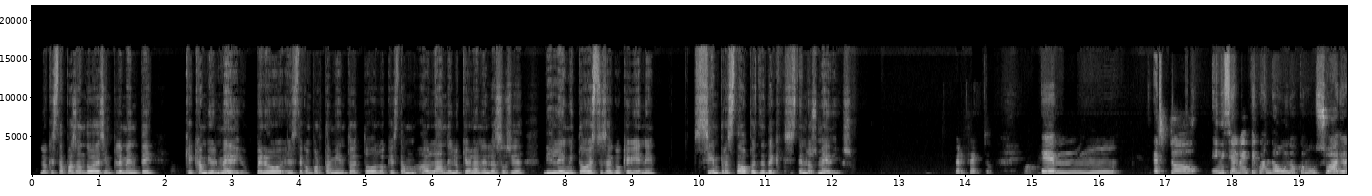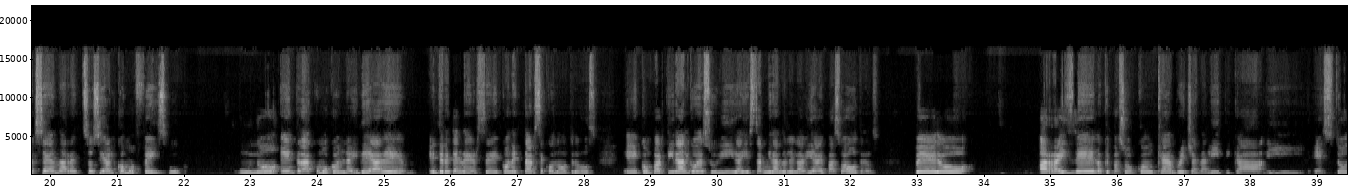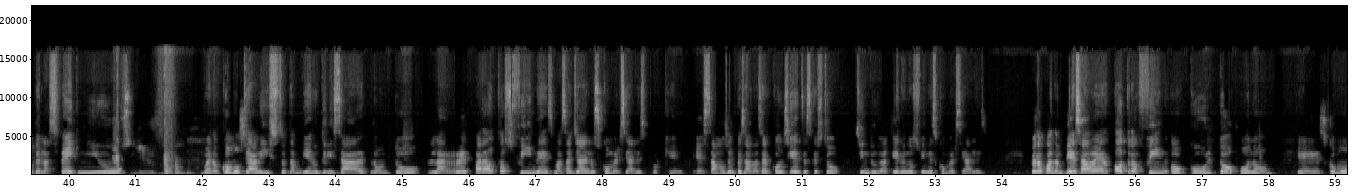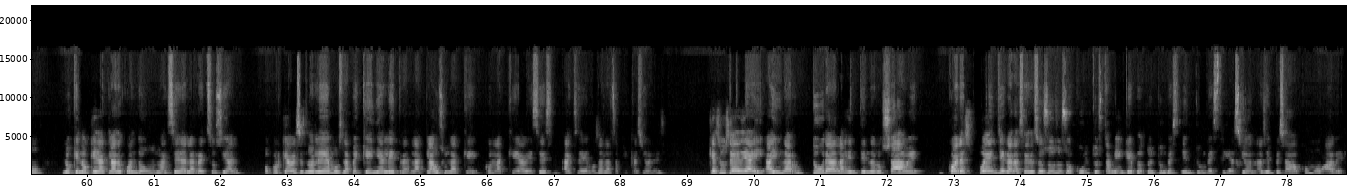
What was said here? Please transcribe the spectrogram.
lo que está pasando ahora es simplemente que cambió el medio, pero este comportamiento de todo lo que están hablando y lo que hablan en la sociedad, dilema y todo esto es algo que viene, siempre ha estado pues desde que existen los medios. Perfecto. Eh, esto, inicialmente cuando uno como usuario accede a una red social como Facebook, uno entra como con la idea de entretenerse, conectarse con otros, eh, compartir algo de su vida y estar mirándole la vida de paso a otros. Pero a raíz de lo que pasó con Cambridge Analytica y esto de las fake news y bueno, cómo se ha visto también utilizada de pronto la red para otros fines, más allá de los comerciales, porque estamos empezando a ser conscientes que esto sin duda tiene unos fines comerciales. Pero cuando empieza a haber otro fin oculto o no, que es como lo que no queda claro cuando uno accede a la red social, o porque a veces no leemos la pequeña letra, la cláusula que, con la que a veces accedemos a las aplicaciones. ¿Qué sucede ahí? Hay una ruptura, la gente no lo sabe. ¿Cuáles pueden llegar a ser esos usos ocultos también que de pronto en tu, en tu investigación has empezado como a ver?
